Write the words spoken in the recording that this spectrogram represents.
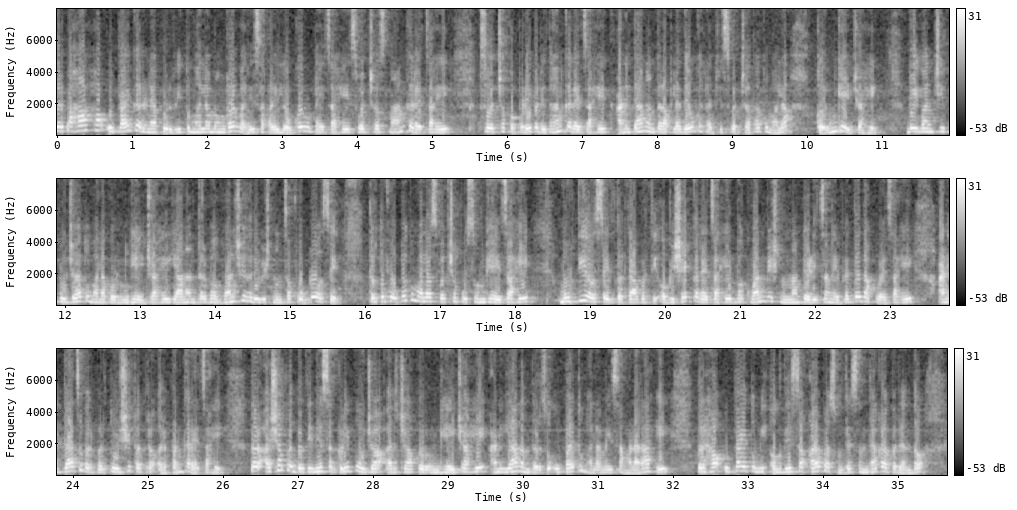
तर पहा हा उपाय करण्यापूर्वी तुम्हाला मंगळवारी सकाळी लवकर उठायचं आहे स्वच्छ स्नान करायचं आहे स्वच्छ कपडे परिधान करायचे आहेत आणि त्यानंतर आपल्या देवघराची स्वच्छता तुम्हाला करून घ्यायची आहे. देवांची पूजा तुम्हाला करून घ्यायची आहे. यानंतर भगवान श्री हरिविष्णूंचा फोटो असेल तर तो फोटो तुम्हाला स्वच्छ पुसून घ्यायचा आहे. मूर्ती असेल तर त्यावरती अभिषेक करायचा आहे. भगवान विष्णूंना केळीचा नैवेद्य दाखवायचा आहे आणि त्याचबरोबर तुळशीपत्र अर्पण करायचं आहे. तर अशा पद्धतीने सगळी पूजा अर्चा करून घ्यायची आहे आणि यानंतर जो उपाय तुम्हाला मी सांगणार आहे तर हा उपाय तुम्ही अगदी सकाळपासून ते संध्याकाळपर्यंत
